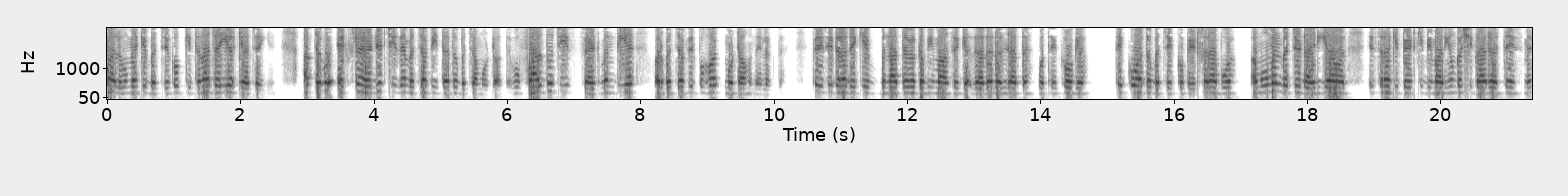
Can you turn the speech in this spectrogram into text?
معلوم ہے کہ بچے کو کتنا چاہیے اور کیا چاہیے۔ اب جب وہ ایکسٹرا ایڈڈ چیزیں بچہ پیتا ہے تو بچہ موٹا ہوتا ہے۔ وہ فالتو چیز فیٹ بنتی ہے اور بچہ پھر بہت موٹا ہونے لگتا ہے۔ پھر اسی طرح دیکھیے، بناتے ہوئے کبھی ماں سے زیادہ ڈل جاتا ہے، وہ تھک ہو گیا۔ تھک ہوا تو بچے کو پیٹ خراب ہوا۔ عموماً بچے ڈائریا اور اس طرح کی پیٹ کی بیماریوں کا شکار رہتے ہیں اس میں۔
